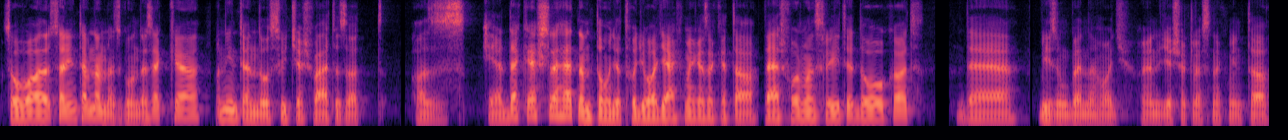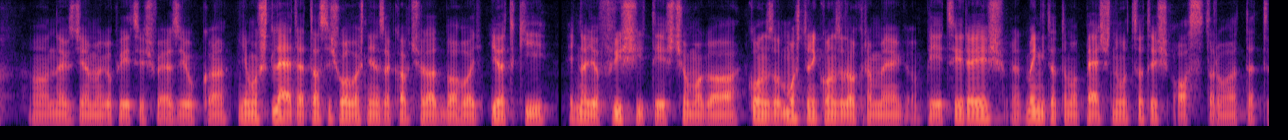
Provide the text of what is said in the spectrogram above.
Szóval szerintem nem lesz gond ezekkel. A Nintendo Switch-es változat az érdekes lehet, nem tudom, hogy ott hogy oldják meg ezeket a performance-related dolgokat, de bízunk benne, hogy olyan ügyesek lesznek, mint a a Next Gen meg a PC-s verziókkal. Ugye most lehetett azt is olvasni ezzel kapcsolatban, hogy jött ki egy nagyobb frissítés csomag a konzol, mostani konzolokra, meg a PC-re is. Hát megnyitottam a patch notes-ot, és azt a rohadt, tehát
